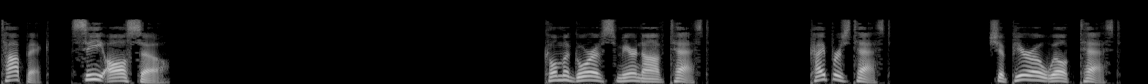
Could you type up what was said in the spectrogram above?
Topic. See also Kolmogorov-Smirnov test Kuiper's test Shapiro-Wilk test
